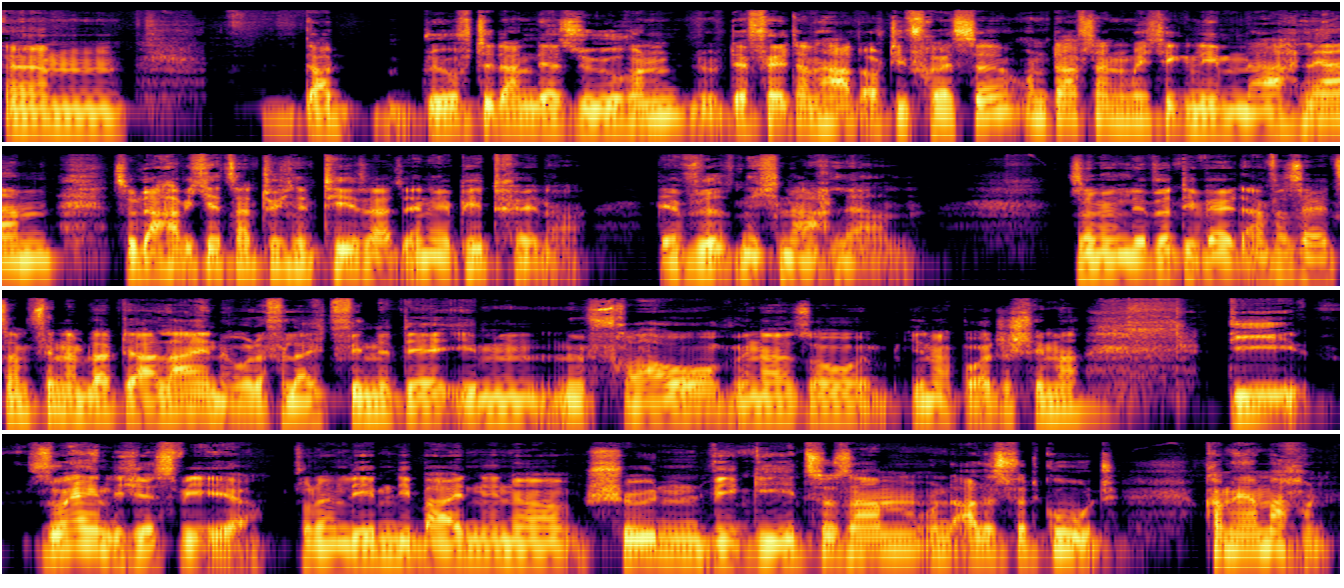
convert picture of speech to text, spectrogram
Ähm, da dürfte dann der Sören, der fällt dann hart auf die Fresse und darf dann im richtigen Leben nachlernen. So, da habe ich jetzt natürlich eine These als NLP-Trainer. Der wird nicht nachlernen, sondern der wird die Welt einfach seltsam finden, dann bleibt er alleine. Oder vielleicht findet der eben eine Frau, wenn er so, je nach Beuteschema, die so ähnlich ist wie er. So dann leben die beiden in einer schönen WG zusammen und alles wird gut. Kann man ja machen.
